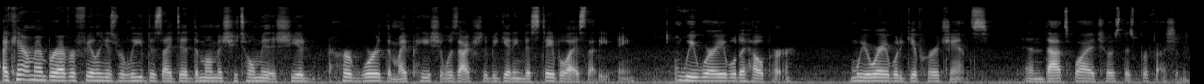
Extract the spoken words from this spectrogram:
I can't remember ever feeling as relieved as I did the moment she told me that she had heard word that my patient was actually beginning to stabilize that evening we were able to help her. We were able to give her a chance. And that's why I chose this profession.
